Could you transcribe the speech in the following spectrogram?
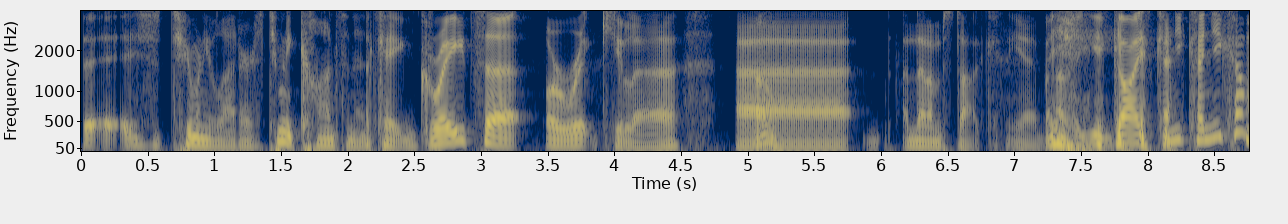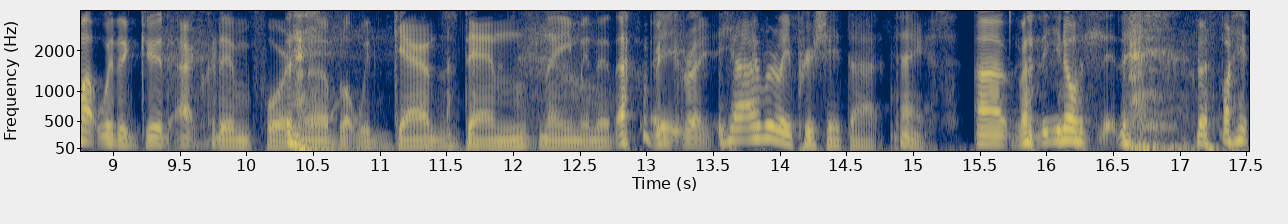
it's just too many letters, too many consonants. Okay, greater auricular. Oh. Uh, and then I'm stuck. Yeah, but uh, you guys, can you can you come up with a good acronym for a nerve block with Gadsden's name in it? That would be great. Yeah, I really appreciate that. Thanks. Uh, you know, the funny,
